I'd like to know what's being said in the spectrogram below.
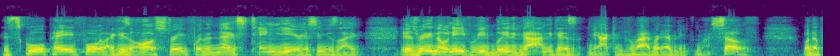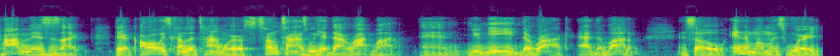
his school paid for. Like he's all straight for the next 10 years. He was like, there's really no need for me to believe in God because I mean, I can provide for everything for myself. But the problem is, is like there always comes a time where sometimes we hit that rock bottom and you need the rock at the bottom. And so in the moments where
